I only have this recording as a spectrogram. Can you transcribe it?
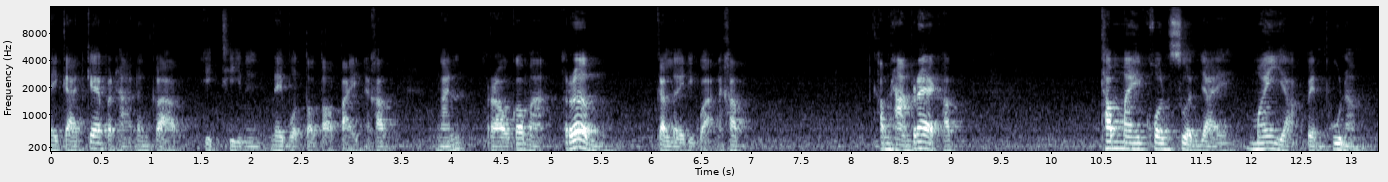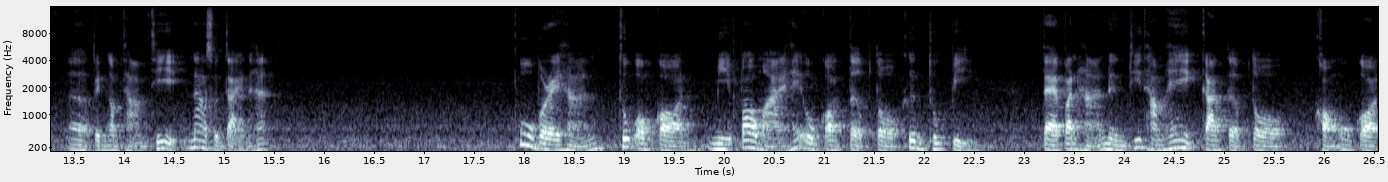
ในการแก้ปัญหาดังกล่าวอีกทีหนึ่งในบทต่อๆไปนะครับ งั้นเราก็มาเริ่มกันเลยดีกว่านะครับคำถามแรกครับ ทำไมคนส่วนใหญ่ไม่อยากเป็นผู้นำเออเป็นคำถามที่น่าสนใจนะฮะ ผู้บริหารทุกองค์กรมีเป้าหมายให้องค์กรเติบโตขึ้นทุกปี แต่ปัญหาหนึ่งที่ทำให้การเติบโตขององค์กร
